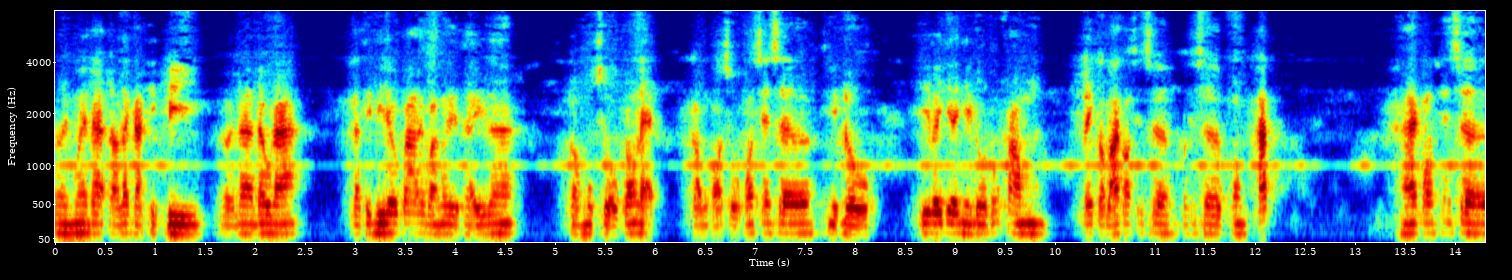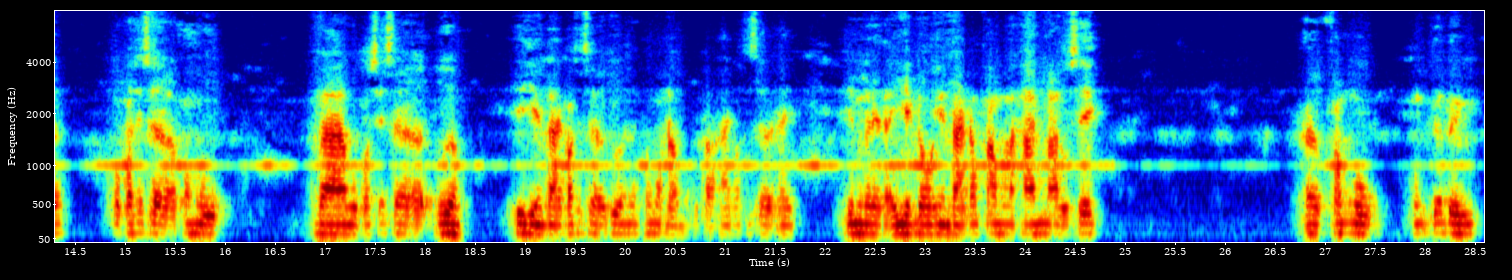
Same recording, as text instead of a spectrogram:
Rồi ngoài ra, đó là các thiết bị, rồi là đầu ra. Các thiết bị đầu ra thì bạn có thể thấy là có một số con led, còn có số con sensor nhiệt độ. Thì bây giờ nhiệt độ trong phòng, đây có ba con sensor con sensor phòng khách, hai con sensor, một con sensor ở phòng ngủ và một con sensor ở vườn thì hiện tại con sensor ở vườn không hoạt động có hai con sensor ở đây. Thì mình có thể thấy nhiệt độ hiện tại trong phòng là 23 độ C. Ở phòng ngủ cũng tương tự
